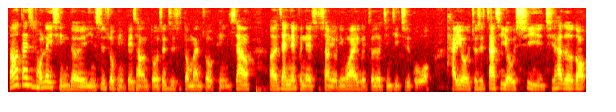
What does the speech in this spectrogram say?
然后但是同类型的影视作品非常多，甚至是动漫作品，像呃在 Netflix 上有另外一个叫做《经济之国》，还有就是《诈欺游戏》，其他的动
